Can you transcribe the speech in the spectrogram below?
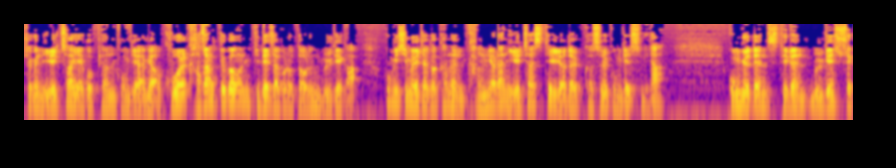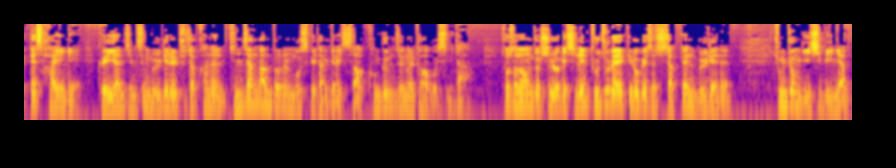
최근 1차 예고편 공개하며 9월 가장 뜨거운 기대작으로 떠오른 물괴가 호기심을 자극하는 강렬한 1차 스틸 8컷을 공개했습니다. 공개된 스틸은 물괴 수색대 4인이 괴이한 짐승 물괴를 추적하는 긴장감 도는 모습이 담겨 있어 궁금증을 더하고 있습니다. 조선왕조실록에 실린 두 줄의 기록에서 시작된 물개는 중종 22년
